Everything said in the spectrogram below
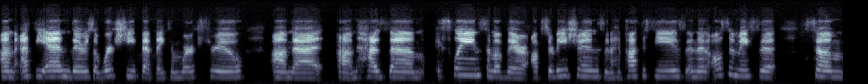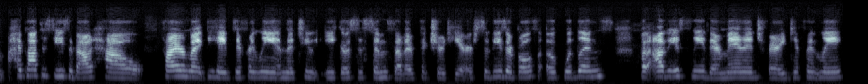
Um, at the end, there's a worksheet that they can work through um, that um, has them explain some of their observations and hypotheses, and then also makes it some hypotheses about how fire might behave differently in the two ecosystems that are pictured here. So these are both oak woodlands, but obviously they're managed very differently.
